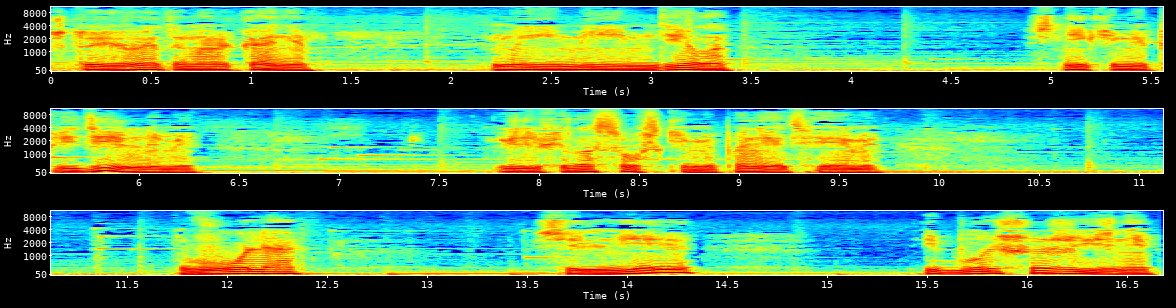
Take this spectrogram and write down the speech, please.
что и в этом аркане мы имеем дело с некими предельными или философскими понятиями. Воля сильнее и больше жизни.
